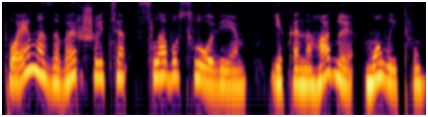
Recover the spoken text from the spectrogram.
Поема завершується славословієм, яке нагадує молитву.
